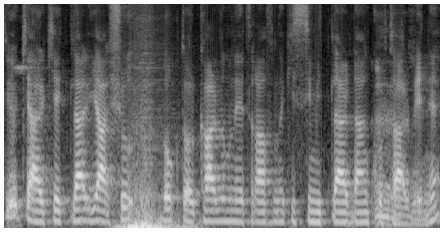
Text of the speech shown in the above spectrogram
Diyor ki erkekler ya şu doktor karnımın etrafındaki simitlerden kurtar beni.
